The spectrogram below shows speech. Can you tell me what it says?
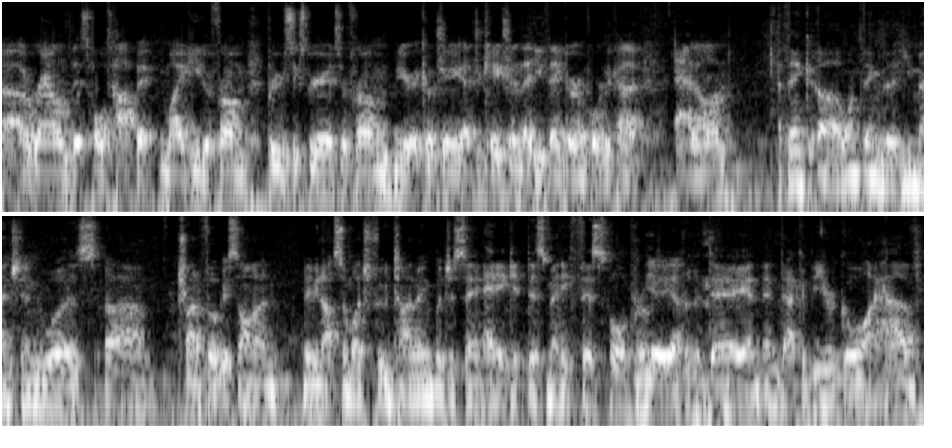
uh, around this whole topic, Mike, either from previous experience or from your coaching education that you think are important to kind of add on? I think uh, one thing that you mentioned was um, trying to focus on maybe not so much food timing, but just saying, hey, get this many fistful of protein Yeah, yeah. for the day, and, and that could be your goal. I have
